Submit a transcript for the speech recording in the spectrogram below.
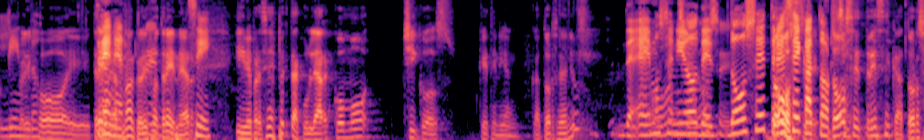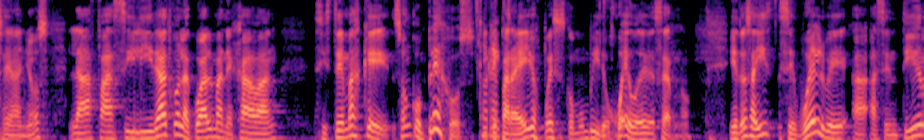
Lindo. Colegio eh, trainer, ¿no? El colegio Trainer. Sí. Y me parecía espectacular cómo chicos que tenían 14 años. hemos tenido de 12, 13, 14. 12, 13, 14 años. La facilidad con la cual manejaban sistemas que son complejos y que para ellos pues es como un videojuego debe ser, ¿no? Y entonces ahí se vuelve a, sentir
